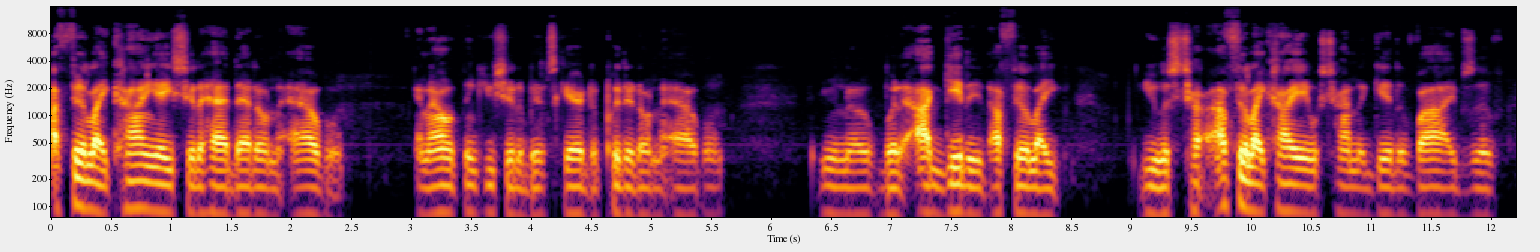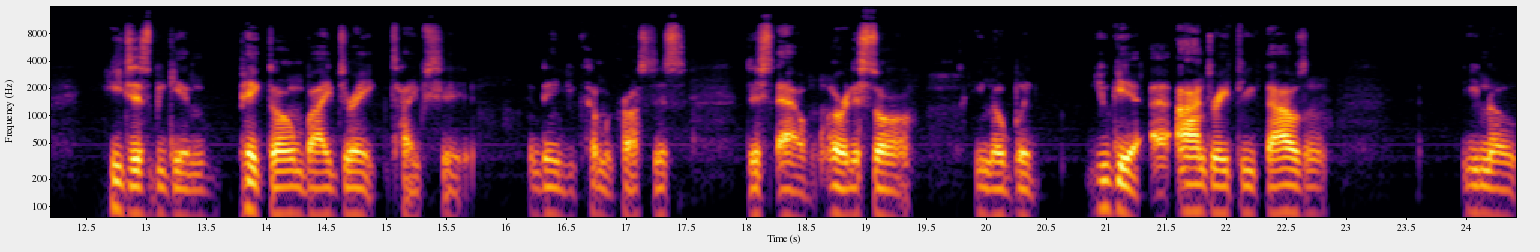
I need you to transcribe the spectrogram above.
I feel like Kanye should have had that on the album. And I don't think you should have been scared to put it on the album you know. But I get it. I feel like you was try- I feel like Kanye was trying to get the vibes of he just be getting picked on by Drake type shit, and then you come across this this album or this song, you know. But you get Andre three thousand, you know,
